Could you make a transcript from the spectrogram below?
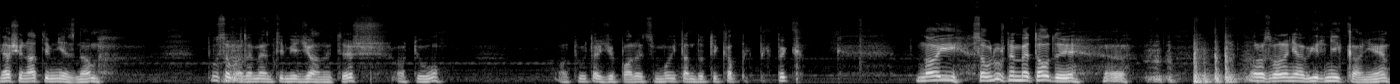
Ja się na tym nie znam. Tu są elementy miedziane też, o tu. O tutaj, gdzie palec mój tam dotyka, pyk, pyk, pyk. No i są różne metody e, rozwalenia wirnika, nie?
